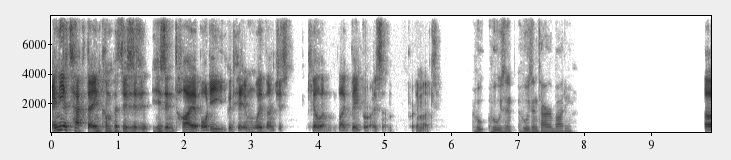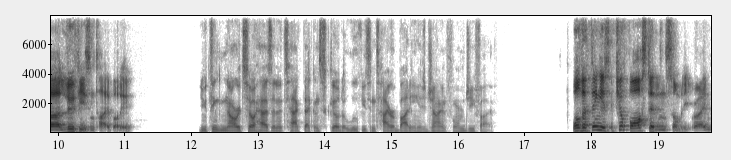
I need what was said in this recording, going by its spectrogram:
any attack that encompasses his, his entire body. You could hit him with and just kill him, like vaporize him, pretty much. Who who's in whose entire body? Uh, Luffy's entire body. You think Naruto has an attack that can scale to Luffy's entire body in his giant form G5? Well, the thing is, if you're faster than somebody, right,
